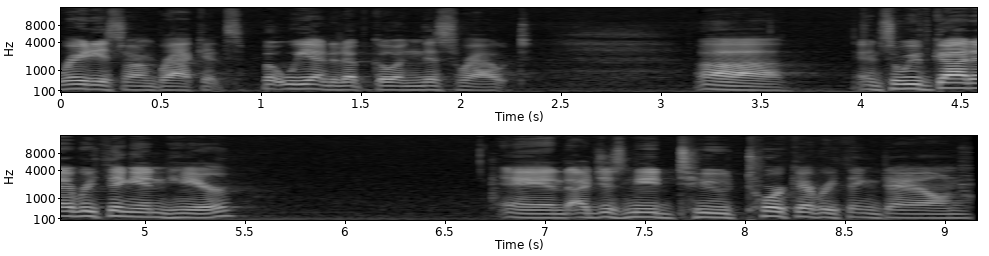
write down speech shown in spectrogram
radius arm brackets, but we ended up going this route. Uh, and so we've got everything in here, and I just need to torque everything down.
